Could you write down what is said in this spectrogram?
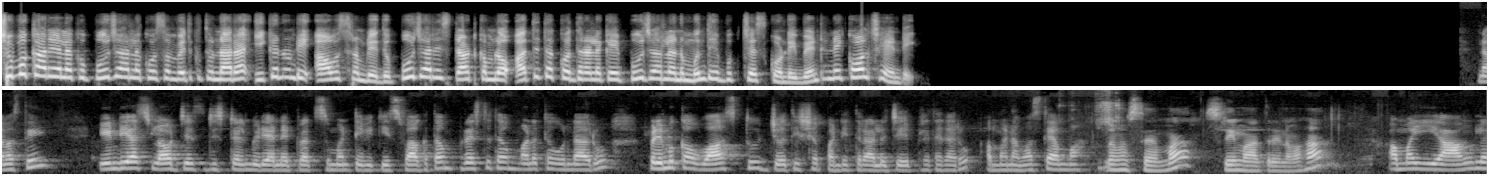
శుభకార్యాలకు పూజార్ల కోసం వెతుకుతున్నారా? ఇక నుండి అవసరం లేదు. పూజారీస్ డాట్ కామ్లో అతి తక్కువ ధరలకే పూజార్లను ముందే బుక్ చేసుకోండి. వెంటనే కాల్ చేయండి. నమస్తే. India's largest digital media network Suman టీవీకి స్వాగతం. ప్రస్తుతం మనతో ఉన్నారు ప్రముఖ వాస్తు జ్యోతిష పండితురాలు జయప్రద గారు. అమ్మ నమస్తే అమ్మ. నమస్తే అమ్మ. శ్రీమాత్రి నమ. అమ్మ ఈ ఆంగ్ల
